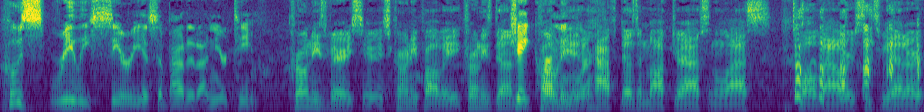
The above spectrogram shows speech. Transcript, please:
who's really serious about it on your team? Crony's very serious. Crony probably Crony's done Jake probably a half dozen mock drafts in the last 12 hours since we had our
